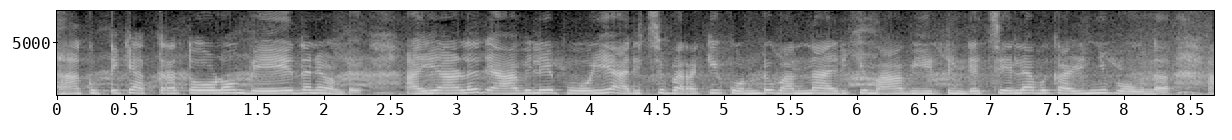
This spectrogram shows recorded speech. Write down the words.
ആ കുട്ടിക്ക് അത്രത്തോളം വേദനയുണ്ട്. അയാൾ രാവിലെ പോയി അരിച്ചു പറക്കി കൊണ്ടുവന്നായിരിക്കും ആ വീട്ടിന്റെ ചിലവ് കഴിഞ്ഞു പോകുന്നത്. ആ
